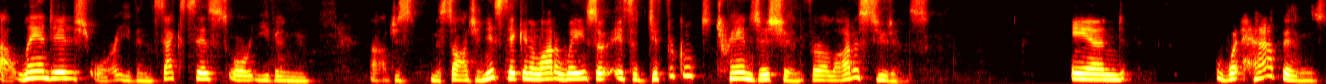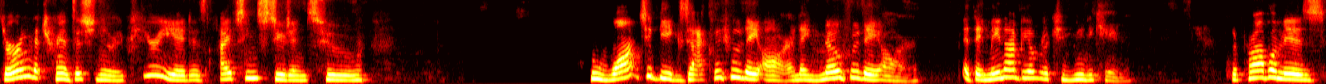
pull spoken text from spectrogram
outlandish or even sexist or even uh, just misogynistic in a lot of ways. So it's a difficult transition for a lot of students. And what happens during that transitionary period is I've seen students who who want to be exactly who they are and they know who they are, that they may not be able to communicate it. The problem is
